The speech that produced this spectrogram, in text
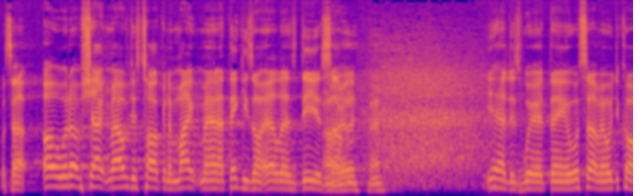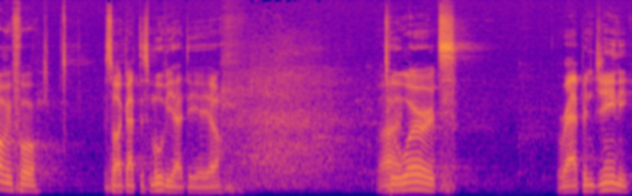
What's up? Oh, what up, Shaq, man? I was just talking to Mike, man. I think he's on LSD or Oh, something. really? Huh? He had this weird thing. What's up, man? What'd you call me for? So I got this movie idea, yo. Two right. words. Rapping Genie.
